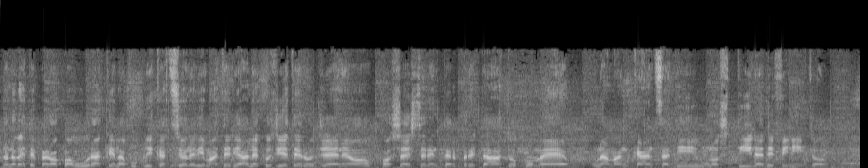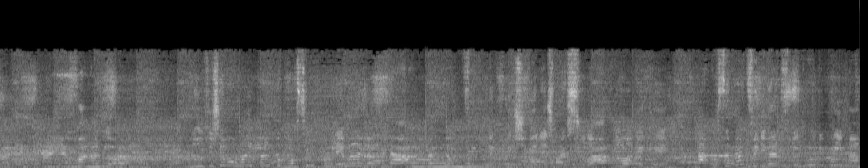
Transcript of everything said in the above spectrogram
Non avete però paura che la pubblicazione di materiale così eterogeneo possa essere interpretato come una mancanza di uno stile definito? Ma allora, non ci siamo mai tanto posti il problema in realtà, perché un feedback che ci viene spesso dato è che ah, questo pezzo è diverso da quello di prima,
